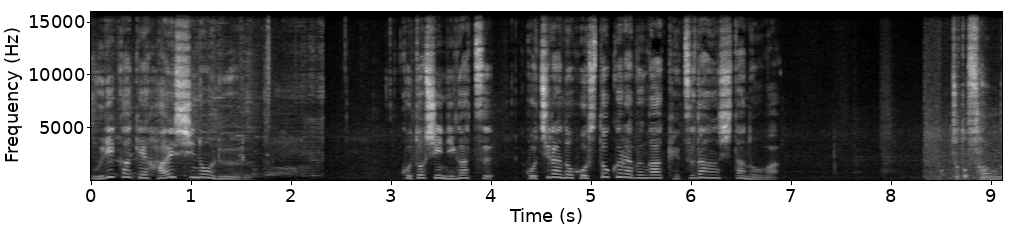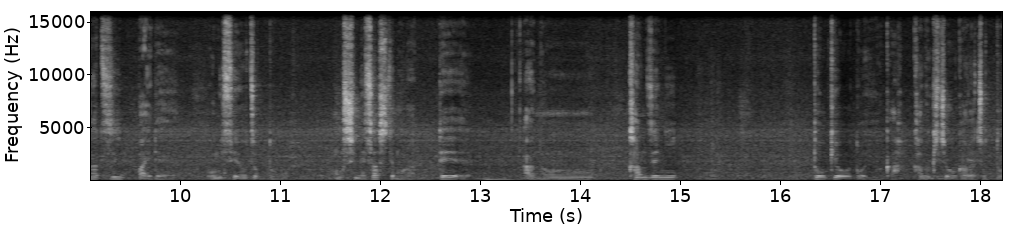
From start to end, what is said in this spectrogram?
売りかけ廃止のルール。今年2月こちらのホストクラブが決断したのは。ちょっと3月いっぱいでお店をちょっともう閉めさせてもらって、あのー、完全に東京というか歌舞伎町からちょっと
